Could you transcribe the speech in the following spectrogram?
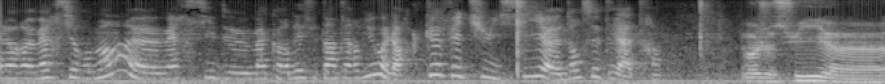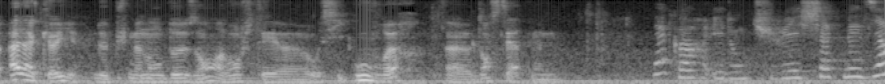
Alors euh, merci Romain, euh, merci de m'accorder cette interview. Alors que fais-tu ici euh, dans ce théâtre? Moi, je suis à l'accueil depuis maintenant deux ans. Avant, j'étais aussi ouvreur dans ce théâtre même. D'accord, et donc tu es châtenaisien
